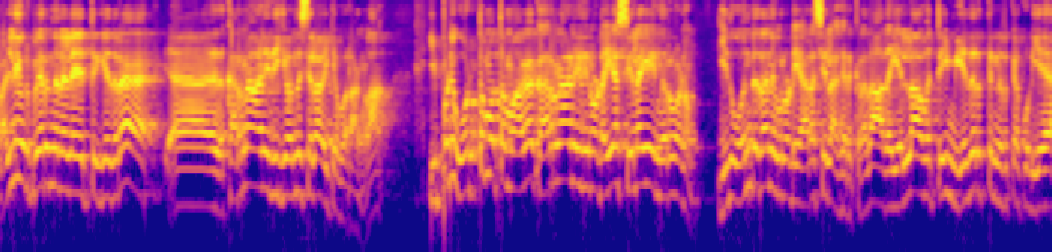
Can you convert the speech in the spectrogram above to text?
வள்ளியூர் பேருந்து நிலையத்துக்கு எதிராக கருணாநிதிக்கு வந்து சிலை வைக்க போறாங்களாம் இப்படி ஒட்டுமொத்தமாக கருணாநிதியினுடைய சிலையை நிறுவனம். இது ஒன்று தான் இவருடைய அரசியலாக இருக்கிறது? அதை எல்லாவற்றையும் எதிர்த்து நிற்கக்கூடிய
